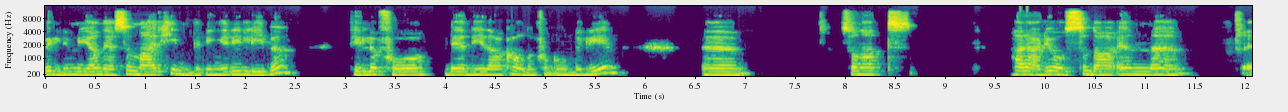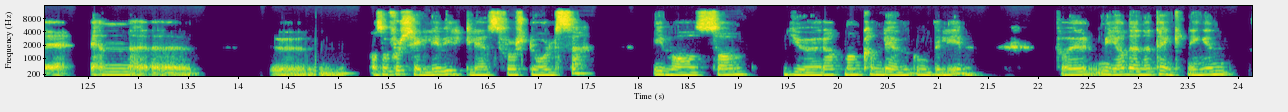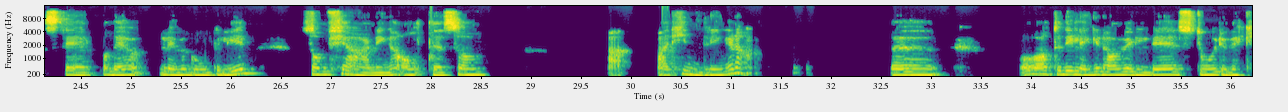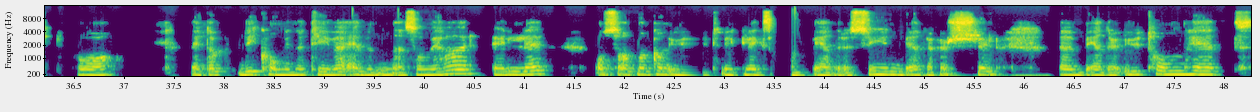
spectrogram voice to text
veldig mye av det som er hindringer i livet til å få det de da kaller for gode liv. Eh, sånn at her er det jo også da en, eh, en eh, Altså forskjellig virkelighetsforståelse i hva som gjør at man kan leve gode liv. For mye av denne tenkningen ser på det å leve gode liv som fjerning av alt det som er hindringer, da. Eh, og at de legger da veldig stor vekt på nettopp de kognitive evnene som vi har, eller også at man kan utvikle eksempel, bedre syn, bedre hørsel, eh, bedre utholdenhet.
